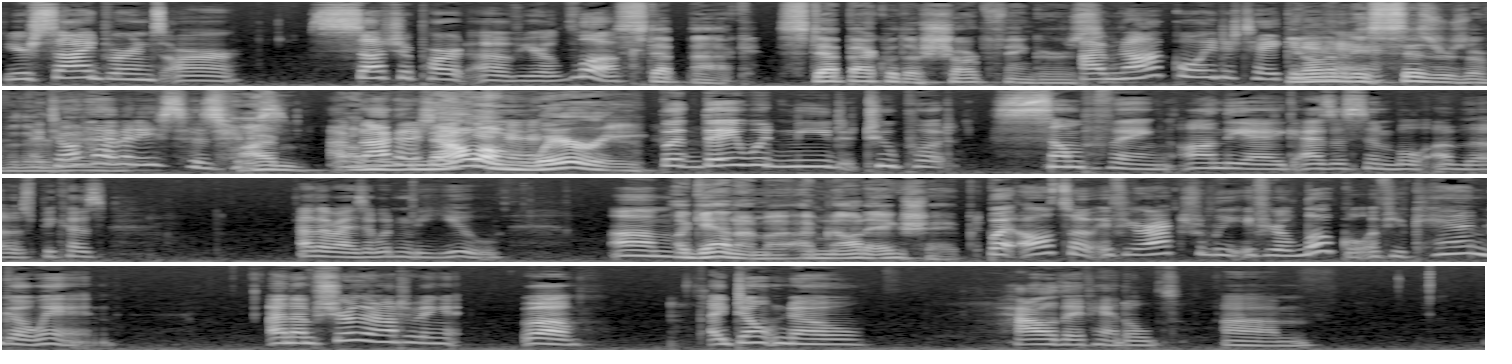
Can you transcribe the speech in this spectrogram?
your sideburns are such a part of your look Step back. Step back with those sharp fingers. i'm not going to take you don't have any scissors over there. i do don't you? have any scissors I'm. i'm, not going to now. I'm hair. wary. but they would need to put something on the egg as a symbol of those because otherwise it wouldn't be you Again, I'm. A, I'm not egg shaped. But also, if you're actually, if you're local, if you can go in, and I'm sure they're not doing it. Well, I don't know how they've handled um,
